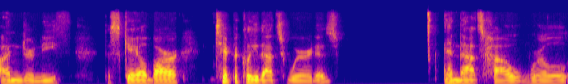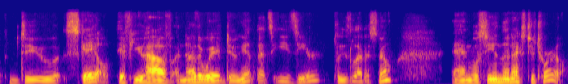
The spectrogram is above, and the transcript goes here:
underneath the scale bar. Typically, that's where it is. And that's how we'll do scale. If you have another way of doing it that's easier, please let us know. And we'll see you in the next tutorial.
